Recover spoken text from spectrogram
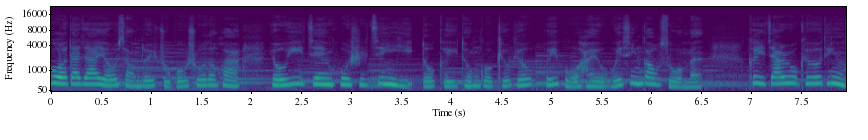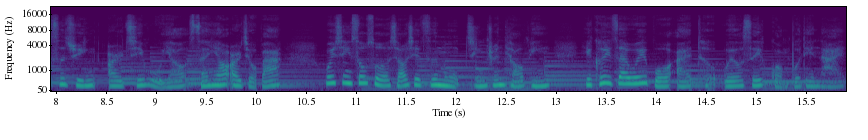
如果大家有想对主播说的话、有意见或是建议，都可以通过 QQ、微博还有微信告诉我们。可以加入 QQ 听友私群二七五幺三幺二九八，微信搜索小写字母青春调频，也可以在微博艾特 VOC 广播电台。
